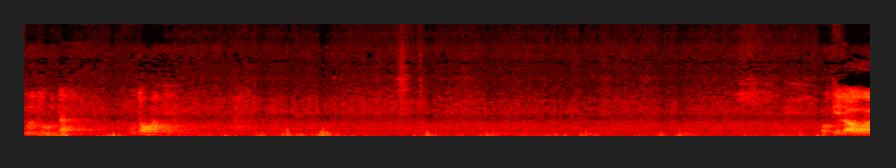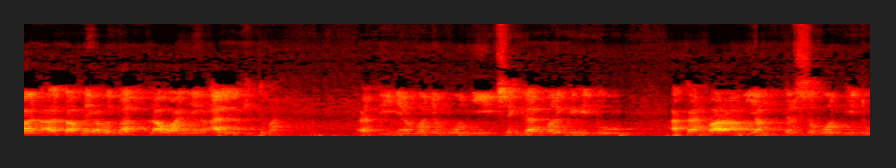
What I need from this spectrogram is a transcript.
berurutan mutawatir Okey, lawan al-tabligh apa tuan? Lawannya al-kitman. Artinya menyembunyi sekalian mereka itu akan barang yang tersebut itu.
